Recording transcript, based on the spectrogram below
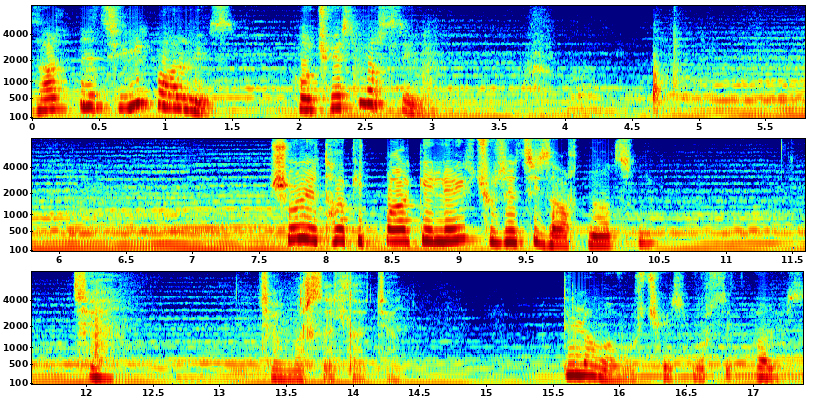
Զարթնեցի բալիս, փոչես մրսին։ Շորը թակիտ պարկել էիր, չուզեցի զարթնացնի։ Չէ։ Չեմ մրսել տաճան։ Դե լավ է, որ չես մրսի բալիս։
